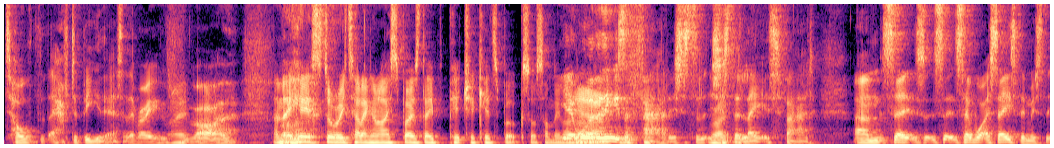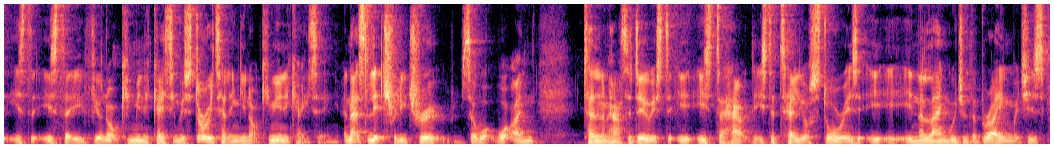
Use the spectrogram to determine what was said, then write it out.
told that they have to be there, so they're very. "Oh." And they hear storytelling, and I suppose they picture kids' books or something like that. Yeah, like well, that. the thing is a fad. It's just, it's just the latest fad. Um, so, so, so what I say to them is that, is that is that if you're not communicating with storytelling, you're not communicating, and that's literally true. So what what I'm telling them how to do is to is to how is to tell your stories in the language of the brain, which is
